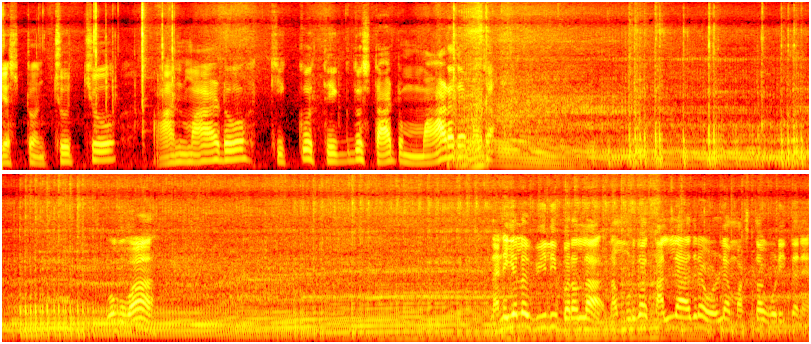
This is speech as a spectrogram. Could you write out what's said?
ಜಸ್ಟ್ ಒಂದು ಚುಚ್ಚು ಆನ್ ಮಾಡು, ಕಿಕ್ಕು ತೆಗೆದು ಸ್ಟಾರ್ಟ್ ಮಾಡೋದೇ ಮಜಾ. ಹೋಗುವಾ? ನನಗೆಲ್ಲ ವೀಲಿ ಬರಲ್ಲ. ನಮ್ಮ ಹುಡುಗ ಕಲ್ಲೆ ಆದರೆ ಒಳ್ಳೆ ಮಸ್ತಾಗಿ ಹೊಡಿತಾನೆ.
